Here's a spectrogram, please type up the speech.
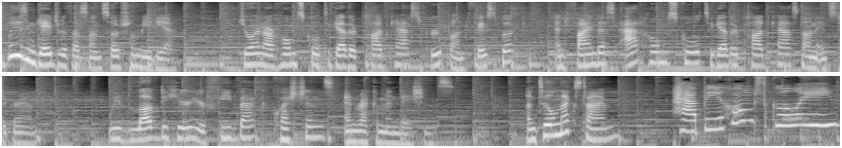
Please engage with us on social media. Join our Homeschool Together podcast group on Facebook and find us at Homeschool Together Podcast on Instagram. We'd love to hear your feedback, questions, and recommendations. Until next time. Happy homeschooling!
